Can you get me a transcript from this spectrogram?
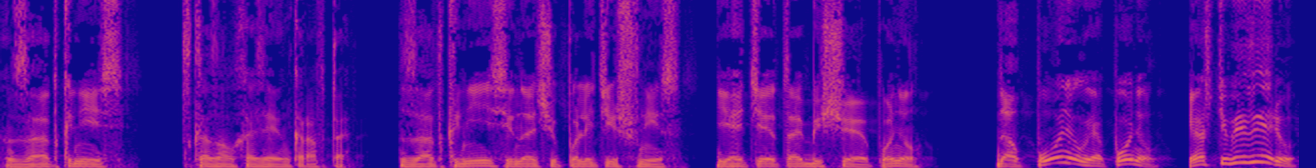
«Заткнись», — сказал хозяин крафта. «Заткнись, иначе полетишь вниз. Я тебе это обещаю, понял?» «Да понял я, понял. Я ж тебе верю.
